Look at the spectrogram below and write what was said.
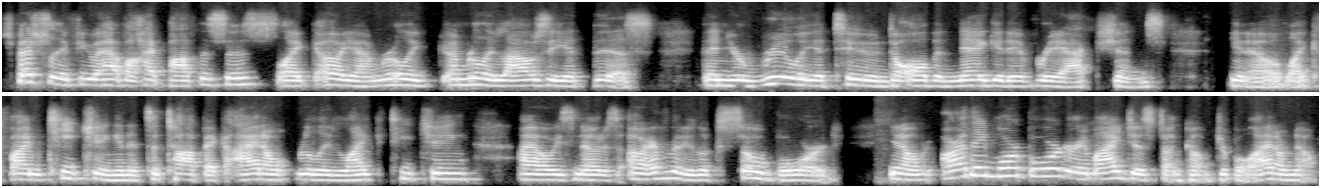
especially if you have a hypothesis like, oh yeah, I'm really I'm really lousy at this, then you're really attuned to all the negative reactions. You know, like if I'm teaching and it's a topic I don't really like teaching, I always notice, oh, everybody looks so bored. You know, are they more bored or am I just uncomfortable? I don't know.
